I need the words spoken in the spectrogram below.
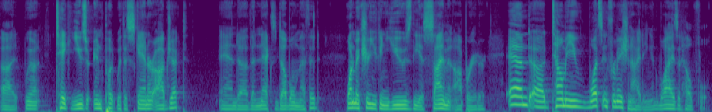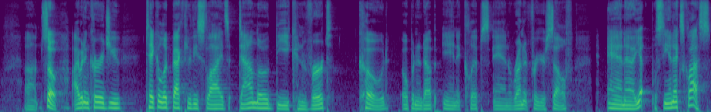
uh, we want to take user input with a scanner object and uh, the next double method. Want to make sure you can use the assignment operator and uh, tell me what's information hiding and why is it helpful. Um, so I would encourage you take a look back through these slides, download the convert code, open it up in Eclipse and run it for yourself. And uh, yep, we'll see you next class.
